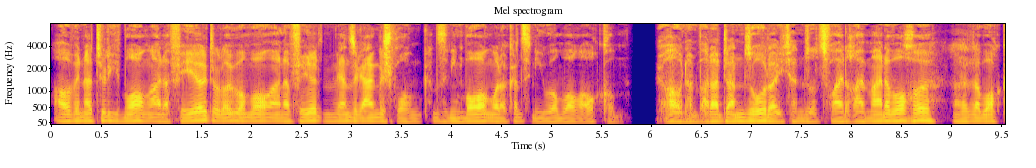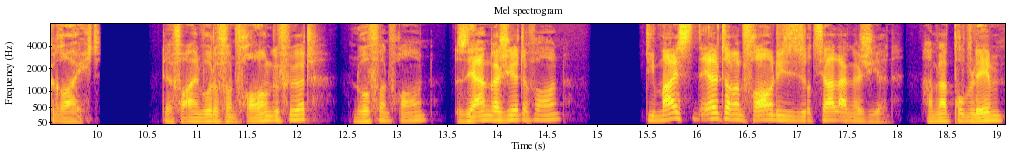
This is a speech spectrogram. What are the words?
aber wenn natürlich morgen einer fehlt oder übermorgen einer fehlt, dann werden sie angesprochen. Kannst du nicht morgen oder kannst du nicht übermorgen auch kommen. Ja, und dann war das dann so, dass ich dann so zwei, dreimal in der Woche, dann hat aber auch gereicht. Der Verein wurde von Frauen geführt, nur von Frauen, sehr engagierte Frauen. Die meisten älteren Frauen, die sich sozial engagieren, haben das Problem,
